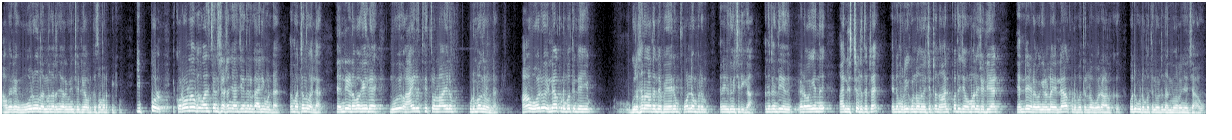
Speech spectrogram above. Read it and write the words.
അവരെ ഓരോ നന്മ നിറഞ്ഞ ചൊല്ലി അവർക്ക് സമർപ്പിക്കും. ഇപ്പോൾ കൊറോണ ബാധിച്ചതിന് ശേഷം ഞാൻ ചെയ്യുന്നൊരു കാര്യമുണ്ട്. അത് മറ്റൊന്നുമല്ല. എന്റെ ഇടവകയിലെ നൂ ആയിരത്തി തൊള്ളായിരം കുടുംബങ്ങളുണ്ട്. ആ ഓരോ എല്ലാ കുടുംബത്തിന്റെയും ഗൃഹനാഥന്റെ പേരും ഫോൺ നമ്പറും ഞാൻ എഴുതി വെച്ചിരിക്കുക. എന്നിട്ട് എന്ത് ചെയ്തു? ഇടവകയിൽ നിന്ന് ആ ലിസ്റ്റ് എടുത്തിട്ട് എന്റെ മുറിയിൽ കൊണ്ടുവന്ന് വെച്ചിട്ട് നാൽപ്പത് ജവമാല ചൊല്ലിയാൽ എന്റെ ഇടവകയിലുള്ള എല്ലാ കുടുംബത്തിലുള്ള ഒരാൾക്ക് ഒരു കുടുംബത്തിന് ഒരു നന്മ പറഞ്ഞു വെച്ചാവും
